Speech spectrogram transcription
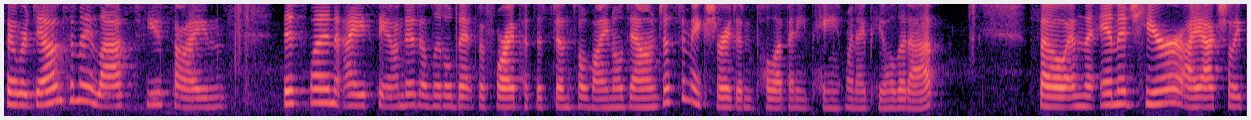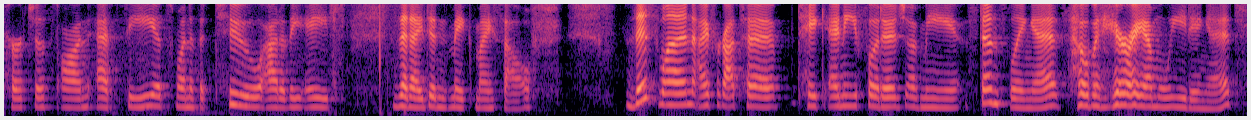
So we're down to my last few signs. This one I sanded a little bit before I put the stencil vinyl down just to make sure I didn't pull up any paint when I peeled it up. So, and the image here I actually purchased on Etsy. It's one of the two out of the eight that I didn't make myself. This one, I forgot to take any footage of me stenciling it, so, but here I am weeding it.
